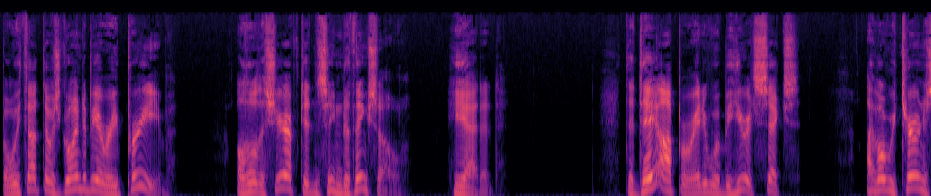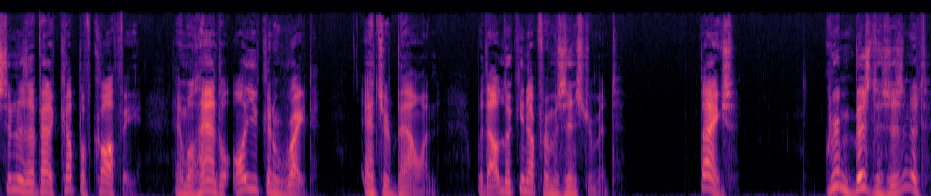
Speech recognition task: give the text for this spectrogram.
but we thought there was going to be a reprieve, although the sheriff didn't seem to think so, he added. The day operator will be here at six. I will return as soon as I've had a cup of coffee, and will handle all you can write, answered Bowen, without looking up from his instrument. Thanks. Grim business, isn't it?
